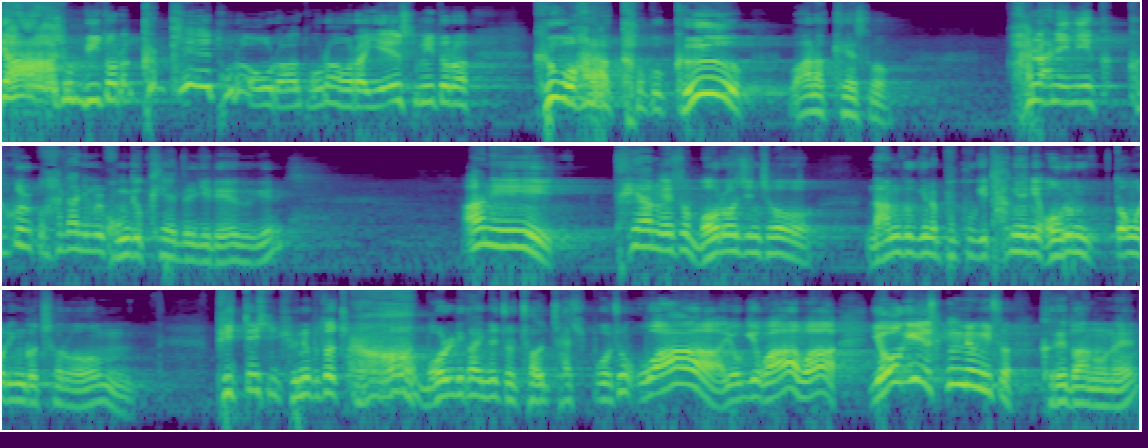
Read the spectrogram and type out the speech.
야 좀 믿어라. 그렇게 돌아오라 돌아오라. 예수 믿어라. 그 완악하고 그 완악해서 하나님이 그- 그걸 하나님을 공격해야 될 일이에요 그게? 아니 태양에서 멀어진 저 남극이나 북극이 당연히 얼음 덩어리인 것처럼 빛 대신 주님부터 저 멀리 가 있는 저, 저 자식 보고 좀 와 여기 와 와. 여기 생명이 있어. 그래도 안 오네?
